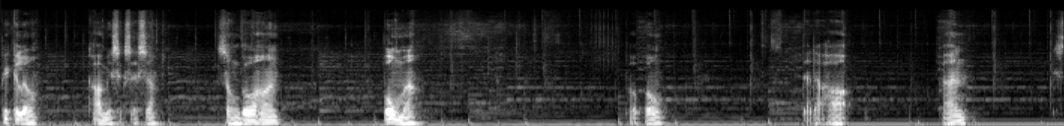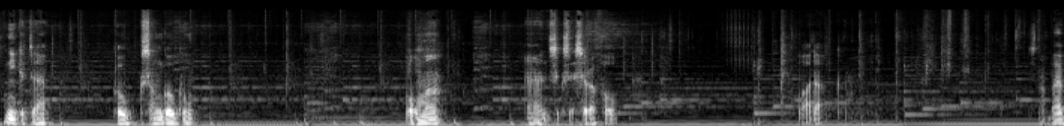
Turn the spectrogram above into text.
Piccolo, Kami successor, Son Gohan, Bulma, Popo, Dead at Heart, Pan, Sneak Attack, Go Son Goku, Bulma, and successor of Hope. Bardock. It's not bad.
